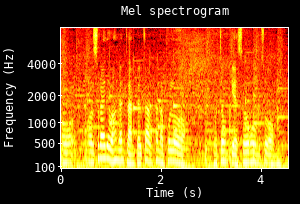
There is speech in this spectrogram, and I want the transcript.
O o slide wa kan tlan pel ta kan apolo một trong ke số rum số ông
